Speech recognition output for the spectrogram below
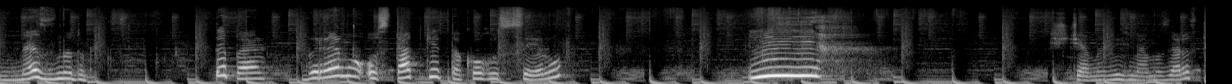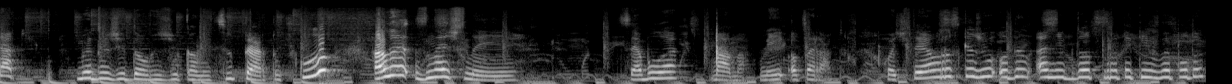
не знадобиться. Тепер беремо остатки такого сиру і ще ми візьмемо зараз тарточку. Ми дуже довго шукали цю терточку, але знайшли її. Це була мама, мій оператор. Хочете, я вам розкажу один анекдот про такий випадок?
